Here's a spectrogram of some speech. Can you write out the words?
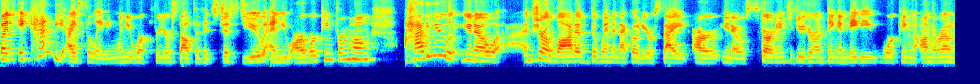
but it can be isolating when you work for yourself if it's just you and you are working from home. How do you, you know, I'm sure a lot of the women that go to your site are, you know, starting to do their own thing and maybe working on their own.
